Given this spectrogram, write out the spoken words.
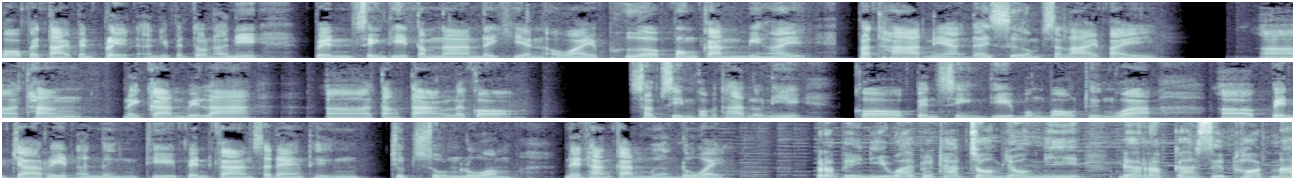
ก็ไปตายเป็นเปรต อันนี้เป็นต้น อันนี้เป็นสิ่งที่ตำนานได้เขียนเอาไว้เพื่อป้องกันไม่ให้พระธาตุเนี่ยได้เสื่อมสลายไปทั้งในการเวลาต่างๆ แล้วก็ทรัพย์สินของพระธาตุเหล่านี้ก็เป็นสิ่งที่บ่งบอกถึงว่าเป็นจารีตอันหนึ่งที่เป็นการแสดงถึงจุดศูนย์รวมในทางการเมืองด้วย ประเพณีไหว้พระธาตุจอมยองนี้ได้รับการสืบทอดมา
